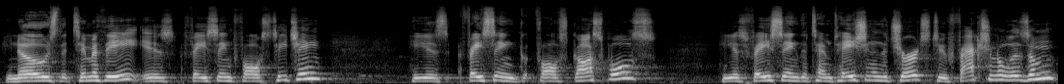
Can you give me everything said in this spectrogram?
He knows that Timothy is facing false teaching, he is facing false gospels, he is facing the temptation in the church to factionalism.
